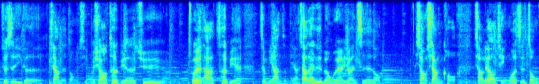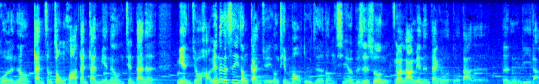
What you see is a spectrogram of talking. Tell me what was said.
就是一个这样的东西，不需要特别的去为了它特别怎么样怎么样。像我在日本，我也很喜欢吃那种。小巷口、小料亭，或是中国的那种蛋，什么中华担担面那种简单的面就好，因为那个是一种感觉，一种填饱肚子的东西，而不是说一碗拉面能带给我多大的的努力啦，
